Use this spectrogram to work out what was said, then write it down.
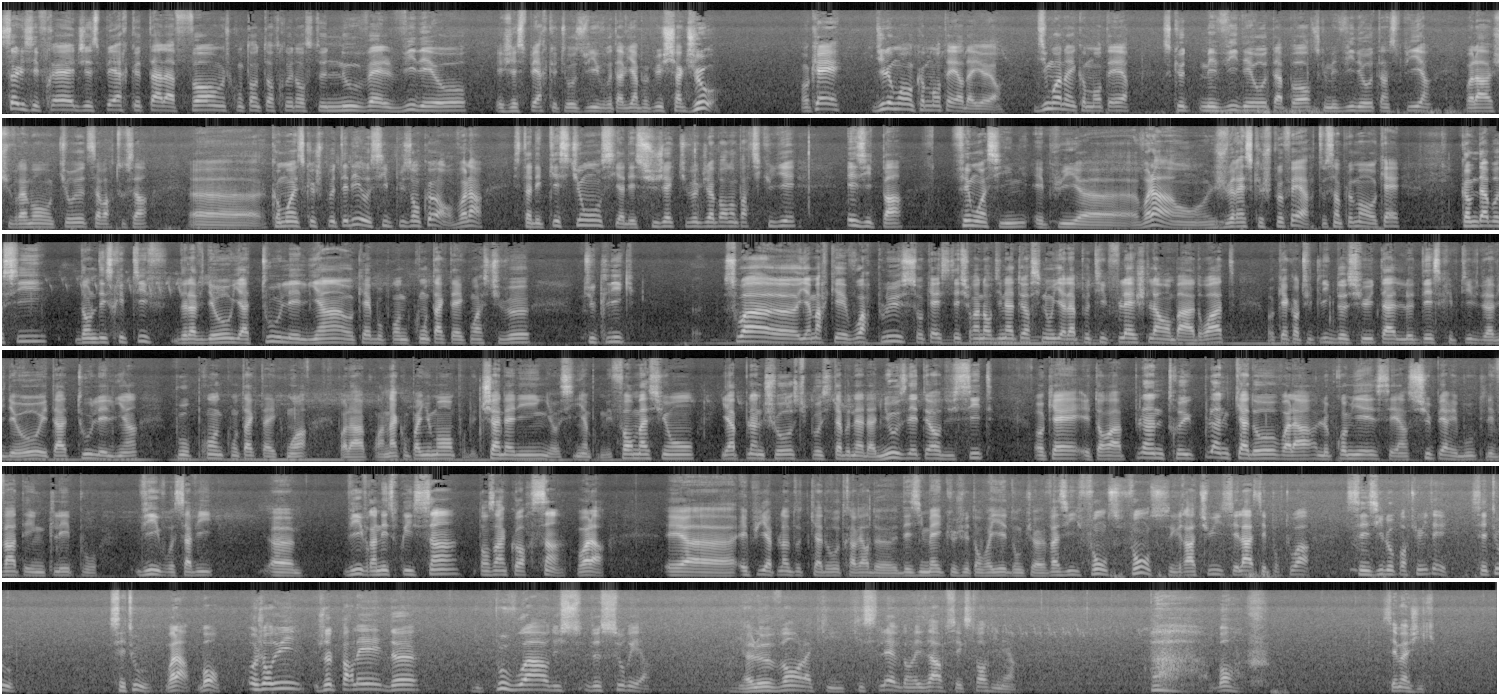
Salut c'est Fred, j'espère que tu as la forme, je suis content de te retrouver dans cette nouvelle vidéo et j'espère que tu oses vivre ta vie un peu plus chaque jour. Ok? Dis-le moi en commentaire d'ailleurs. Dis-moi dans les commentaires ce que mes vidéos t'apportent, ce que mes vidéos t'inspirent. Voilà, je suis vraiment curieux de savoir tout ça. Euh, comment est-ce que je peux t'aider aussi plus encore? Voilà, si tu as des questions, s'il y a des sujets que tu veux que j'aborde en particulier, n'hésite pas, fais-moi signe et puis euh, voilà, je verrai ce que je peux faire tout simplement, ok? Comme d'hab aussi, dans le descriptif de la vidéo, il y a tous les liens, pour prendre contact avec moi si tu veux. Tu cliques soit euh, il y a marqué voir plus, ok, si sur un ordinateur, sinon il y a la petite flèche là en bas à droite, quand tu cliques dessus, tu as le descriptif de la vidéo et tu as tous les liens pour prendre contact avec moi. Voilà, pour un accompagnement, pour le channeling, il y a aussi lien pour mes formations, il y a plein de choses. Tu peux aussi t'abonner à la newsletter du site, ok, et tu auras plein de trucs, plein de cadeaux. Voilà, le premier, c'est un super ebook, les 21 clés pour vivre sa vie, euh, vivre un esprit sain dans un corps sain. Voilà. Euh, et, puis il y a plein d'autres cadeaux au travers de, des emails que je vais t'envoyer. Donc euh, vas-y, fonce, fonce, c'est gratuit, c'est là, c'est pour toi. Saisis l'opportunité, c'est tout. C'est tout. Voilà. Bon, aujourd'hui, je vais te parler du pouvoir de sourire. Il y a le vent là qui, se lève dans les arbres, c'est extraordinaire. Ah, bon, c'est magique.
